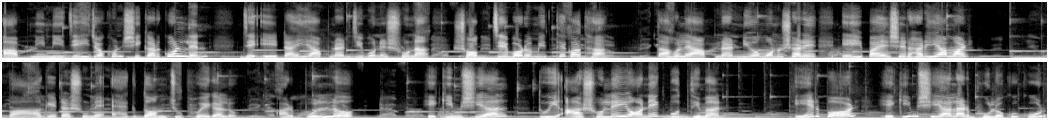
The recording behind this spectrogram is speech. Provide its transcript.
আপনি নিজেই যখন স্বীকার করলেন যে এটাই আপনার জীবনে শোনা সবচেয়ে বড় মিথ্যে কথা তাহলে আপনার নিয়ম অনুসারে এই পায়েসের হাড়ি আমার? বাঘ এটা শুনে একদম চুপ হয়ে গেল আর বলল, হেকিম শিয়াল, তুই আসলেই অনেক বুদ্ধিমান। এরপর হেকিম শিয়াল আর ভুলো কুকুর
